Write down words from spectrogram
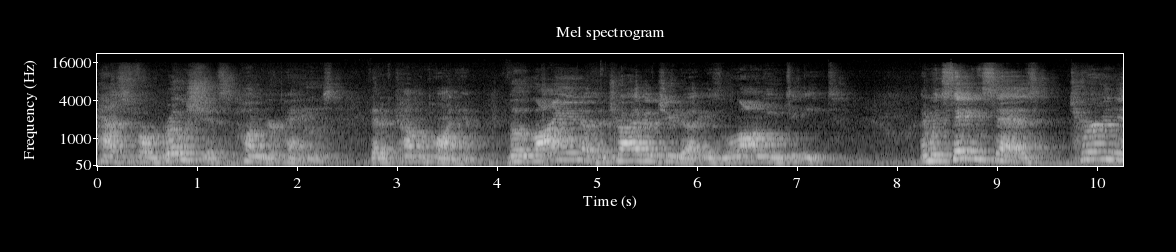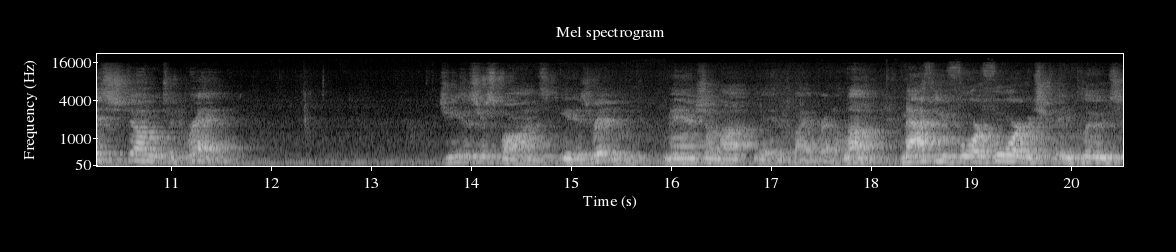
has ferocious hunger pangs that have come upon him. The lion of the tribe of Judah is longing to eat. And when Satan says, Turn this stone to bread, Jesus responds, It is written, man shall not live by bread alone. Matthew 4 4, which includes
